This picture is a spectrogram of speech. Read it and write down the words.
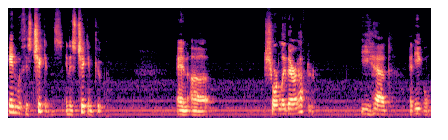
in with his chickens in his chicken coop, and uh, shortly thereafter, he had an eagle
